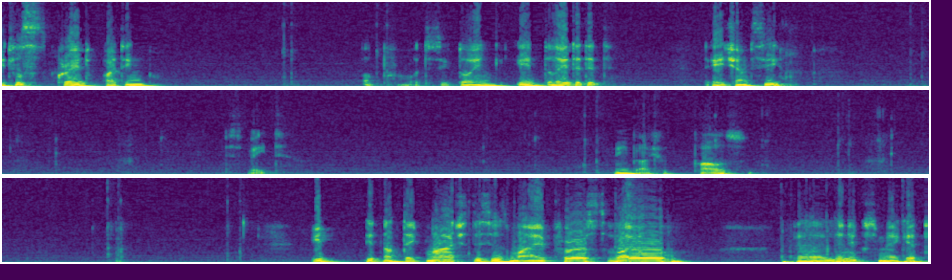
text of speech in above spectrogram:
It will create, I think, up, what is it doing? It deleted it, the HMC. Just wait. Maybe I should pause it did not take much. This is my first VIO uh, Linux make it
